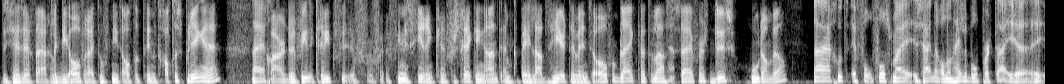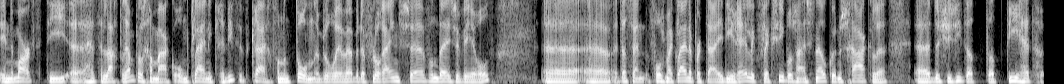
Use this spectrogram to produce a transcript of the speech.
Dus jij zegt eigenlijk, die overheid hoeft niet altijd in het gat te springen. Hè? Nou ja, goed. Maar de fi- kredietfinanciering, verstrekking aan het MKB laat zeer te wensen over, blijkt uit de laatste cijfers. Dus hoe dan wel? Nou ja, goed. vol- volgens mij zijn er al een heleboel partijen eh, in de markt die eh, het laagdrempelig gaan maken om kleine kredieten te krijgen van een ton. Ik bedoel, we hebben de Florijns eh, van deze wereld. Dat zijn volgens mij kleine partijen die redelijk flexibel zijn, snel kunnen schakelen. dus je ziet dat, dat die het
